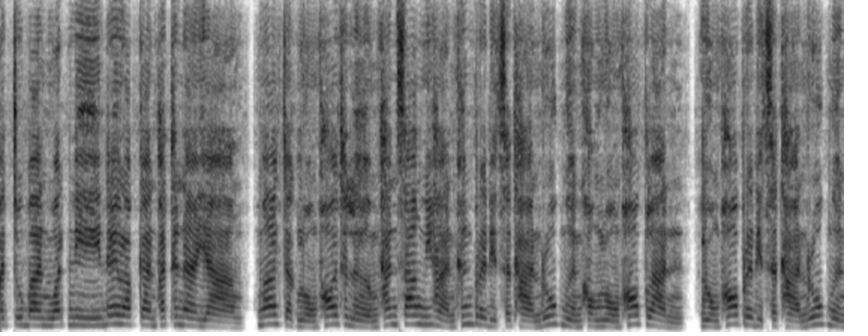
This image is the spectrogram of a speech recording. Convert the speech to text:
ปัจจุบันวัดนี้ได้รับการพัฒนาอย่างมากจากหลวงพ่อเฉลิมท่านสร้างวิหารขึ้นประดิษฐานรูปเหมือนของหลวงพ่อกลั่น หลวงพ่อประดิษฐานรูปเหมือน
